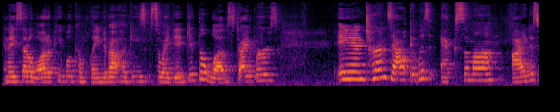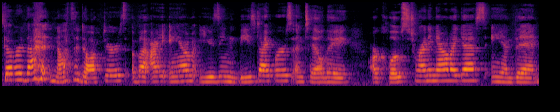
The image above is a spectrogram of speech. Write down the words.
and they said a lot of people complained about Huggies, so I did get the Luvs diapers. And turns out it was eczema. I discovered that, not the doctors, but I am using these diapers until they are close to running out, I guess, and then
